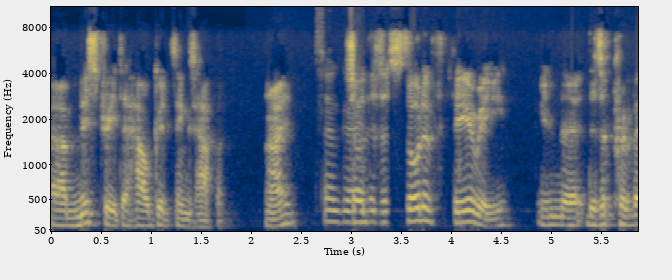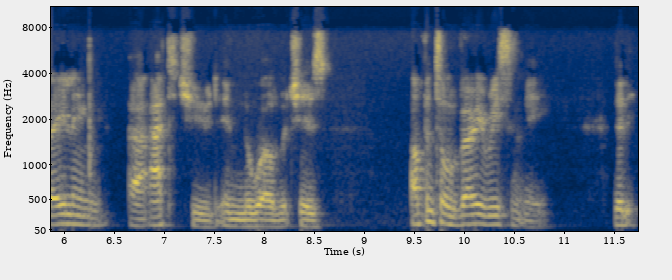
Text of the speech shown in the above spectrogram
uh, mystery to how good things happen right? So good. So there's a sort of theory in the there's a prevailing uh, attitude in the world which is up until very recently that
